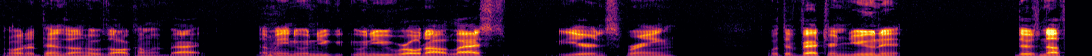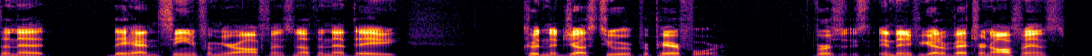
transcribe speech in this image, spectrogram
Well, it depends on who's all coming back. I mean, when you when you rolled out last year in spring with a veteran unit, there's nothing that they hadn't seen from your offense, nothing that they couldn't adjust to or prepare for. Versus, and then if you got a veteran offense,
